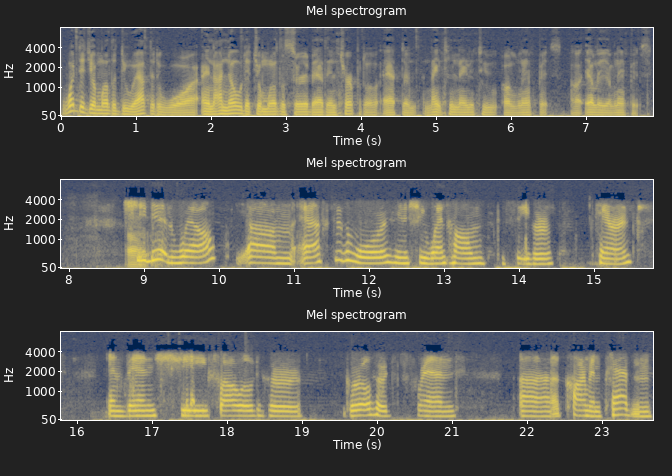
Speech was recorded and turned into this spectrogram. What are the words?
What did your mother do after the war? And I know that your mother served as an interpreter at the 1992 Olympics, uh, LA Olympics. Uh, She did well. Um, after the war, you know, she went home to see her parents, and then she followed her girlhood friend, uh, Carmen Patton,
